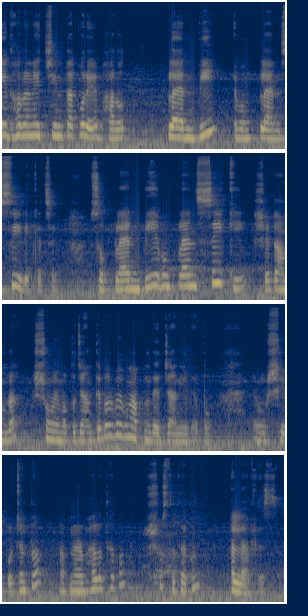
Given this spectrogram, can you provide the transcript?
এই ধরনের চিন্তা করে ভারত প্ল্যান বি এবং প্ল্যান সি রেখেছে। সো প্ল্যান বি এবং প্ল্যান সি কি সেটা আমরা সময় মতো জানতে পারব এবং আপনাদের জানিয়ে দেব। এবং সেই পর্যন্ত আপনারা ভালো থাকুন, সুস্থ থাকুন। আল্লাহ হাফেজ।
